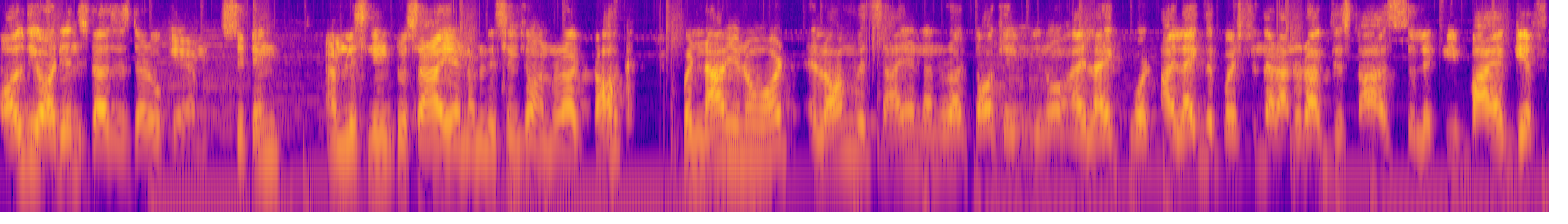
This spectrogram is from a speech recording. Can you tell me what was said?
all the audience does is that okay i'm sitting i'm listening to sai and i'm listening to anurag talk but now you know what along with sai and anurag talking you know i like what i like the question that anurag just asked so let me buy a gift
